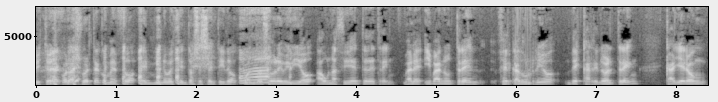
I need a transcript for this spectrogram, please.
historia con la suerte comenzó en 1962 cuando sobrevivió a un accidente de tren. ¿Vale? Iba en un tren cerca de un río, descarriló el tren, cayeron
